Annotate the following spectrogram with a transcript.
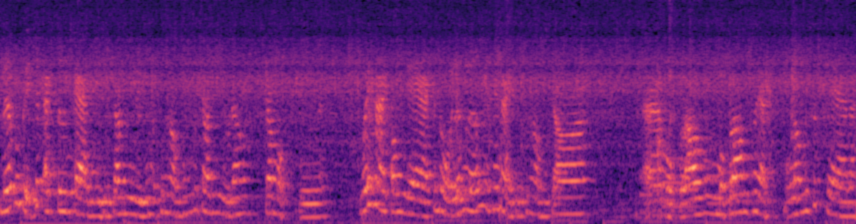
Nếu quý vị thích ăn tương cà nhiều thì cho nhiều nhưng mà phương Hồng không có cho nhiều đâu. Cho một ừ, với hai con gà cái nồi lớn lớn như thế này thì phương Hồng cho à, một lon một lon thôi à một lon nước súp gà này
